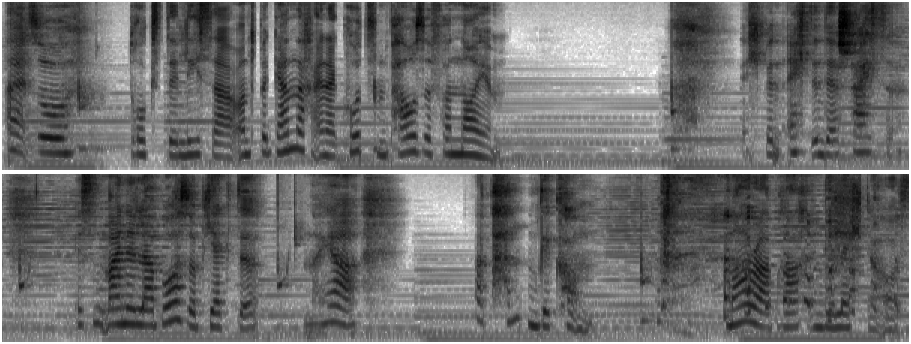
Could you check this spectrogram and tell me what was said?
Also, druckste Lisa und begann nach einer kurzen Pause von neuem. Ich bin echt in der Scheiße. Es sind meine Laborsubjekte, naja, abhanden gekommen. Mara brach in Gelächter aus.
